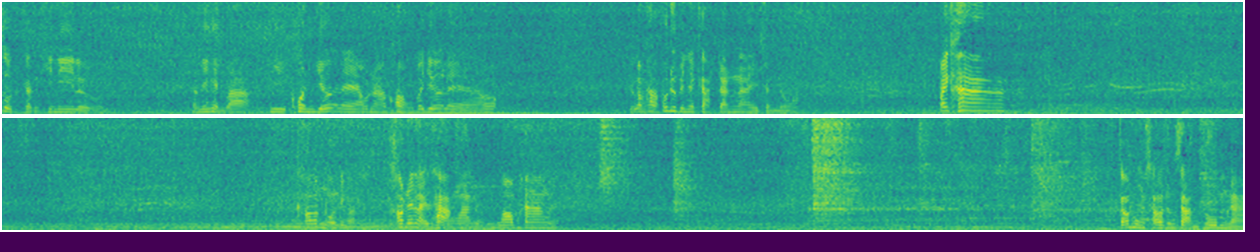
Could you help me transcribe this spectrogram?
สุดกันที่นี่เลย ตอนนี้เห็นว่ามีคนเยอะแล้วนะ ของก็เยอะแล้ว เดี๋ยวเราพาเขาดูบรรยากาศด้านในกันเนาะไปค่ะ เข้าทางโน้นดีกว่า เข้าได้หลายทางมากเลย รอบห้างเลยเก้าโมงเช้าถึงสามทุ่มนะ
